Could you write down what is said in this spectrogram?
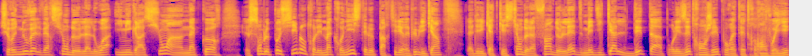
sur une nouvelle version de la loi immigration. Un accord semble possible entre les macronistes et le Parti des Républicains. La délicate question de la fin de l'aide médicale d'État pour les étrangers pourrait être renvoyée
